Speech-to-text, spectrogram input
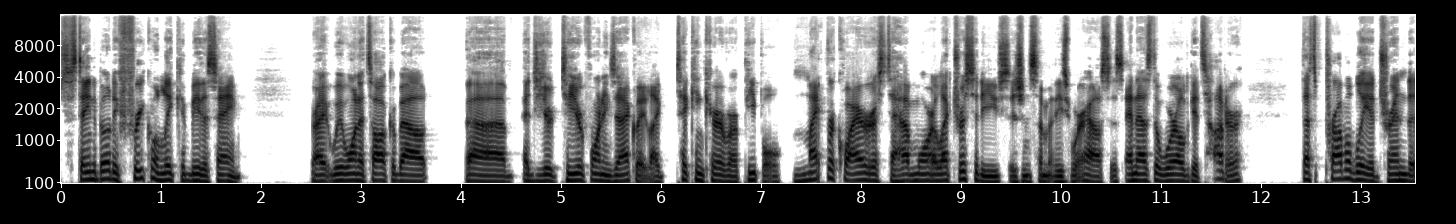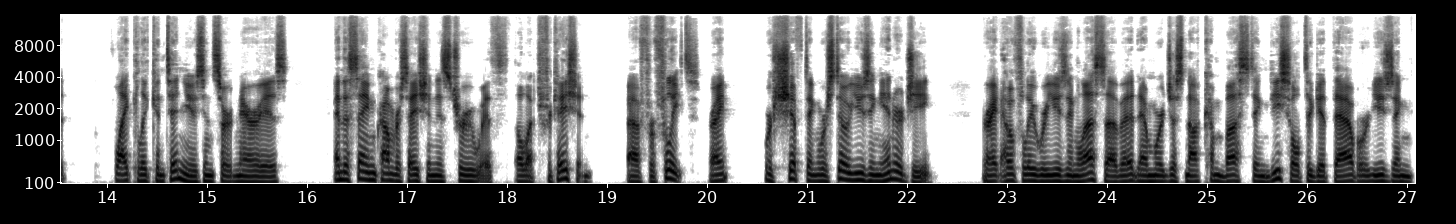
Sustainability frequently can be the same, right? We want to talk about uh, your, to your point exactly, like taking care of our people might require us to have more electricity usage in some of these warehouses. And as the world gets hotter, that's probably a trend that likely continues in certain areas. And the same conversation is true with electrification uh, for fleets, right? We're shifting, we're still using energy, right? Hopefully, we're using less of it and we're just not combusting diesel to get that. We're using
